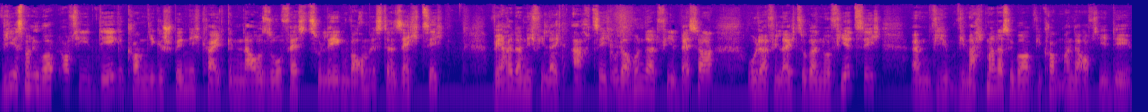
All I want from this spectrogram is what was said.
Wie ist man überhaupt auf die Idee gekommen, die Geschwindigkeit genau so festzulegen? Warum ist da 60 60? Wäre dann nicht vielleicht 80 oder 100 viel besser oder vielleicht sogar nur 40? Ähm, wie, wie macht man das überhaupt? Wie kommt man da auf die Idee?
